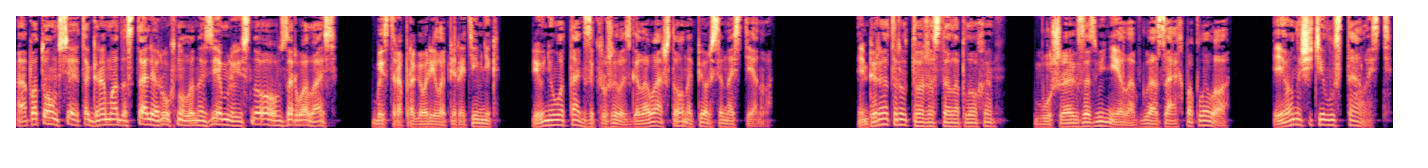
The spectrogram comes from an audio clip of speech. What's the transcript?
А потом вся эта громада стали рухнула на землю и снова взорвалась. Быстро проговорил оперативник, и у него так закружилась голова, что он оперся на стену. Императору тоже стало плохо. В ушах зазвенело, в глазах поплыло, и он ощутил усталость.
